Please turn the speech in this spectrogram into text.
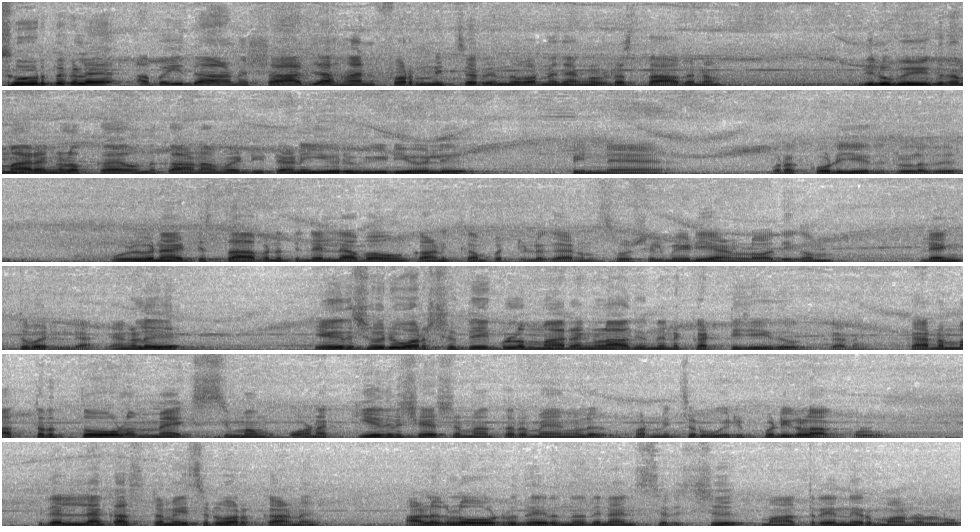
സുഹൃത്തുക്കളെ അപ്പോൾ ഇതാണ് ഷാജഹാൻ ഫർണിച്ചർ എന്ന് പറഞ്ഞ ഞങ്ങളുടെ സ്ഥാപനം. ഇതിൽ ഉപയോഗിക്കുന്ന മരങ്ങളൊക്കെ ഒന്ന് കാണാൻ വേണ്ടിയിട്ടാണ് ഈ ഒരു വീഡിയോയിൽ പിന്നെ റെക്കോർഡ് ചെയ്തിട്ടുള്ളത്. മുഴുവനായിട്ട് സ്ഥാപനത്തിന്റെ എല്ലാ ഭാഗവും കാണിക്കാൻ പറ്റില്ല കാരണം സോഷ്യൽ മീഡിയ ആണല്ലോ അധികം ലെങ്ത്ത് വരില്ല. ഞങ്ങൾ ഏകദേശം ഒരു വർഷത്തേക്കുള്ള മരങ്ങൾ ആദ്യം തന്നെ കട്ട് ചെയ്ത് വെക്കുകയാണ്. കാരണം അത്രത്തോളം മാക്സിമം ഉണക്കിയതിന് ശേഷം മാത്രമേ ഞങ്ങൾ ഫർണിച്ചർ ഉരുപ്പടികളാക്കുള്ളൂ. ഇതെല്ലാം കസ്റ്റമൈസ്ഡ് വർക്കാണ് ആളുകൾ ഓർഡർ തരുന്നതിനനുസരിച്ച് മാത്രമേ നിർമ്മാണമുള്ളൂ.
